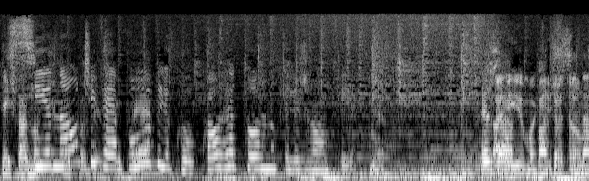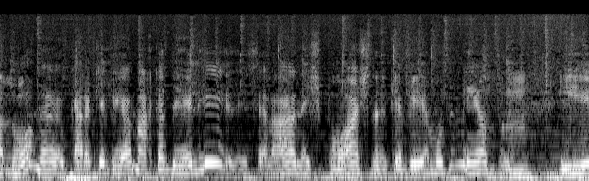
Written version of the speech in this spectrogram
Testar, Se não, não tiver público, qual o retorno que eles vão ter? Exato. Aí, uma patrocinador, né? O cara quer ver a marca dele, sei lá, né, exposta, quer ver movimento. Uhum. E,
